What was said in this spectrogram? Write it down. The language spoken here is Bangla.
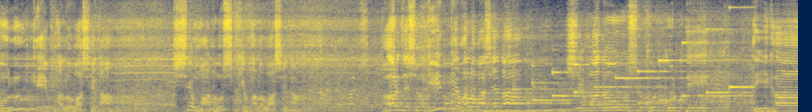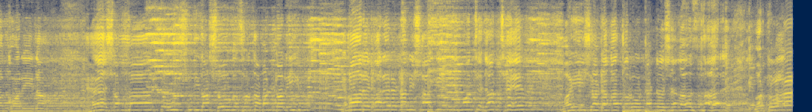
ফুলকে ভালোবাসে না, সে মানুষকে ভালোবাসে না। আর যে সঙ্গীতকে ভালোবাসে না, সে মানুষ খুন করতে দ্বিধা করে না। হ্যাঁ সম্মান সুদী দর্শক, শ্রোতা মণ্ডলী, এবার এখানের টনি সাজিয়ে মঞ্চে যাচ্ছে মহিষা ঢাকা তরুণ নাট্য সংস্থার বর্তমান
